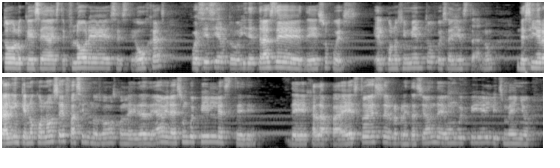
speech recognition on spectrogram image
todo lo que sea este, flores, este, hojas. Pues sí es cierto. Y detrás de, de eso, pues el conocimiento, pues ahí está, ¿no? Decir, alguien que no conoce, fácil nos vamos con la idea de, ah, mira, es un huipil este, de Jalapa. Esto es representación de un huipil ixmeño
